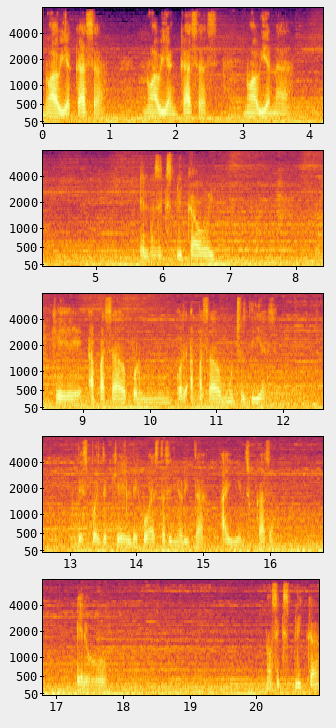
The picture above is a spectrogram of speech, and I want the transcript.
no había casa, no habían casas, no había nada. Él nos explica hoy que ha pasado por ha pasado muchos días después de que él dejó a esta señorita ahí en su casa, pero no se explica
